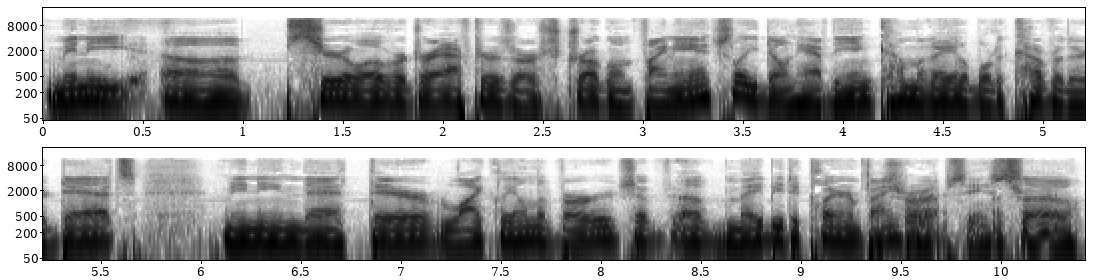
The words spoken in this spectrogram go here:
Many uh, serial overdrafters are struggling financially, don't have the income available to cover their debts, meaning that they're likely on the verge of, of maybe declaring bankruptcy. That's right. That's so. Right.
